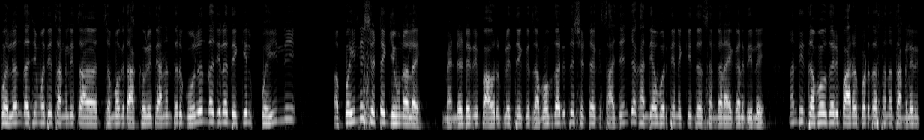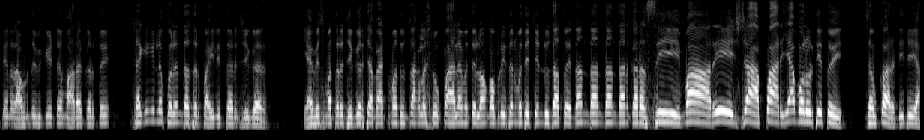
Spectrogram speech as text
फलंदाजीमध्ये चांगली चा चमक दाखवली. त्यानंतर गोलंदाजीला देखील पहिली पहिले षटक घेऊन आलाय. मॅन्डेटरी पॉवर प्लेचं एक जबाबदारी तर षटक साजेंच्या खांद्यावरती नक्कीच संघनायकाने दिलंय. आणि ती जबाबदारी पार पडत असताना चांगल्या रीतीने राऊंड द विकेट मारा करतोय. स्ट्रायकिंगला फलंदाज जर पाहिली तर जिगर. यावेळेस मात्र जिगरच्या बॅटमधून चांगला स्ट्रोक पाहायला मिळतोय. लॉंग ऑफ रिजनमध्ये चेंडू जातोय. दन दन दन दन करा. सी मा रे शा पार. या बॉलवरती येतोय. चौकार डीजे या.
